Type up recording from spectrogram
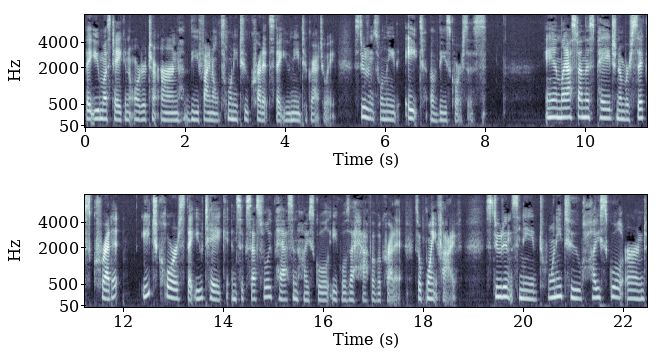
that you must take in order to earn the final 22 credits that you need to graduate. Students will need eight of these courses. And last on this page, number six, credit. Each course that you take and successfully pass in high school equals a half of a credit, so 0.5. Students need 22 high school earned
